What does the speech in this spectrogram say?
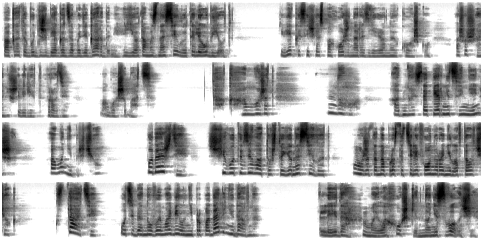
пока ты будешь бегать за бодигардами, ее там изнасилуют или убьют». Вика сейчас похожа на разъяренную кошку, а ушами шевелит, вроде. Могу ошибаться. «Так, а может, ну, одной соперницей меньше, а мы ни при чем? Подожди, с чего ты взяла то, что ее насилуют? Может, она просто телефон уронила в толчок? Кстати, у тебя новые мобилы не пропадали недавно?» «Лида, мы лохушки, но не сволочи!»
